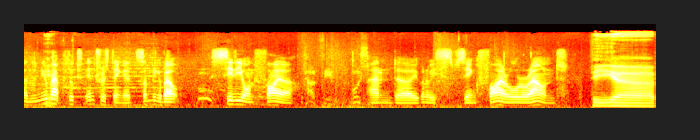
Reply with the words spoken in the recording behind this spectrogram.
And the new Yeah. map looks interesting. It's something about city on fire, and uh, you're going to be seeing fire all around. the uh,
